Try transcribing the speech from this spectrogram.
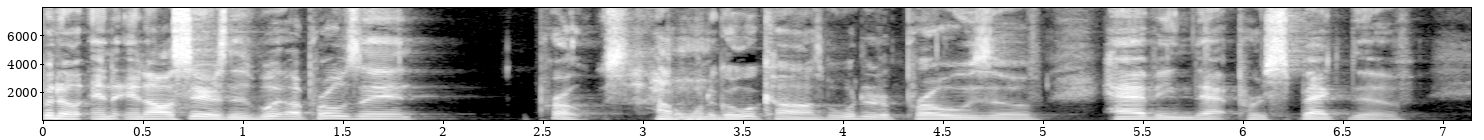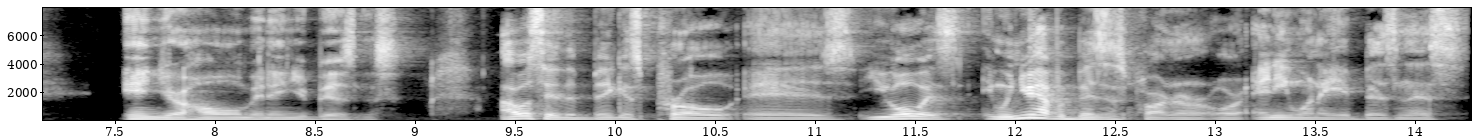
But no, in, in all seriousness, what are pros and pros? I don't want to mm. go with cons, but what are the pros of having that perspective in your home and in your business? I would say the biggest pro is you always when you have a business partner or anyone in your business,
